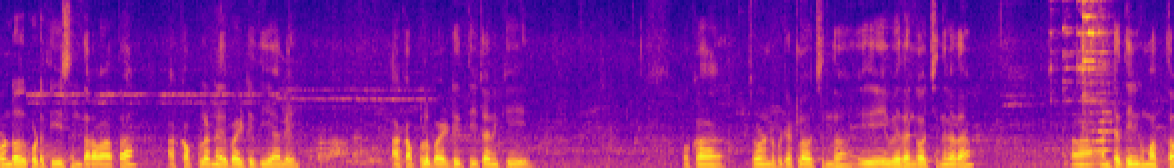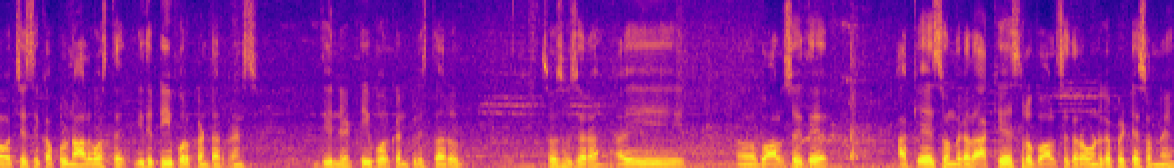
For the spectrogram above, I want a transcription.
రెండోది కూడా తీసిన తర్వాత ఆ కప్పులు అనేది బయటికి తీయాలి. ఆ కప్పులు బయటికి తీయటానికి ఒక చూడండి ఇప్పుడు ఎట్లా వచ్చిందో? ఇది ఈ విధంగా వచ్చింది కదా? అంటే దీనికి మొత్తం వచ్చేసి కప్పులు నాలుగు వస్తాయి. ఇది టీ పోర్క్ అంటారు ఫ్రెండ్స్. దీన్ని టీ పోర్క్ అని పిలుస్తారు. సో చూసారా? అవి బాల్స్ అయితే ఆ కేసు ఉంది కదా? ఆ కేసులో బాల్స్ అయితే రౌండ్గా పెట్టేసి ఉన్నాయి.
